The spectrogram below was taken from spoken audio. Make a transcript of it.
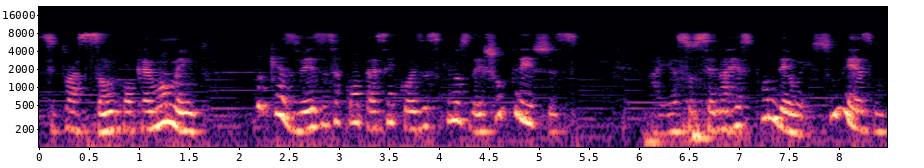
situação, em qualquer momento, porque às vezes acontecem coisas que nos deixam tristes. Aí a Sucena respondeu: É isso mesmo,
